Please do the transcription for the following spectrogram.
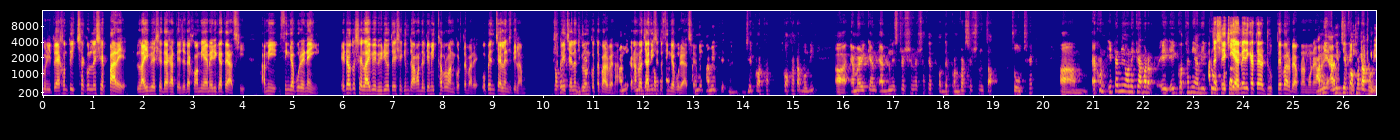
করি। তো এখন তো ইচ্ছা করলে সে পারে লাইভে এসে দেখাতে যে, দেখো, আমি আমেরিকাতে আছি, আমি সিঙ্গাপুরে নেই। এটাও তো সে লাইভে ভিডিওতে এসে কিন্তু আমাদেরকে মিথ্যা প্রমাণ করতে পারে। ওপেন চ্যালেঞ্জ দিলাম। তবে চ্যালেঞ্জ গ্রহণ করতে পারবে না। কারণ আমরা জানি সে তো সিঙ্গাপুরে আছে। আমি যে কথা কথাটা বলি আমেরিকান অ্যাডমিনিস্ট্রেশনের সাথে তাদের কনভারসেশন চলছে। এখন এটা নিয়ে অনেকে আবার এই এই কথা নিয়ে আমি একটু আচ্ছা, সে কি আমেরিকাতে ঢুকতে পারবে আপনার মনে হয়? আমি আমি যে কথাটা বলি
